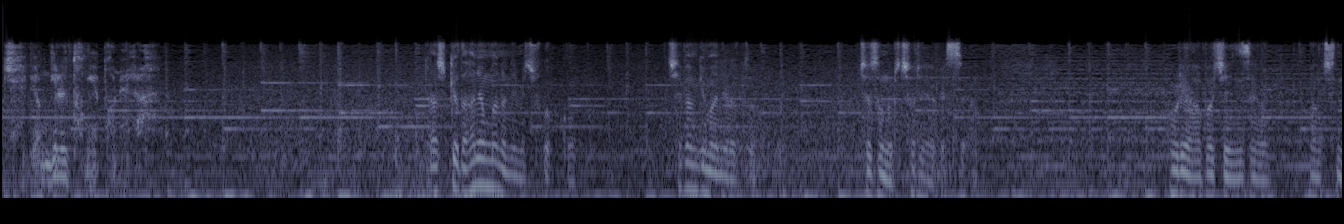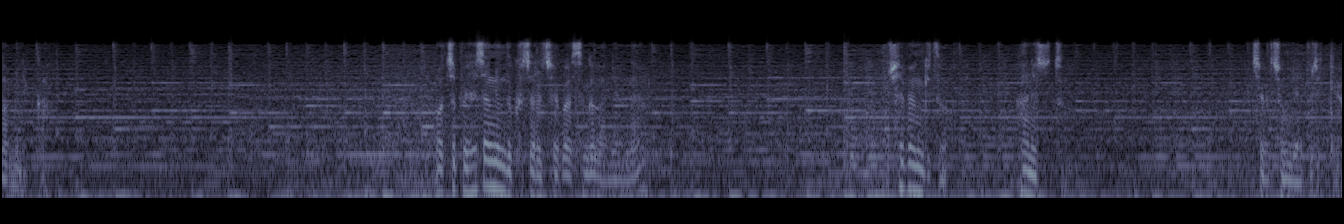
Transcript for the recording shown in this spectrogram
최병기를 통해 보내라 아쉽게도 한영만 원님이 죽었고 최병기만이라도 제 손으로 처리해야겠어요. 우리 아버지 인생을 망친 놈이니까. 어차피 회장님도 그 자를 제거할 생각 아니었나요? 최병기도 한희수도 제가 정리해드릴게요.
